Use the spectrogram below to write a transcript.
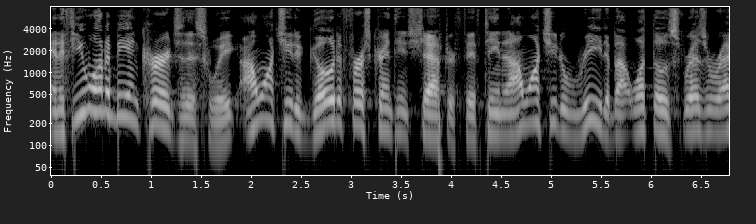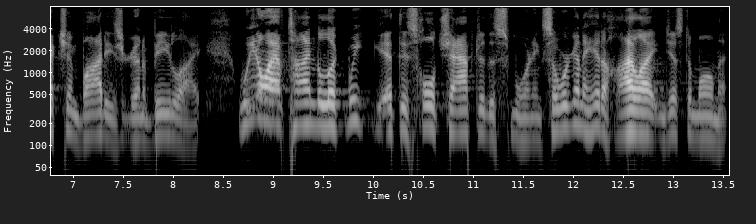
And if you want to be encouraged this week, I want you to go to 1 Corinthians chapter 15 and I want you to read about what those resurrection bodies are going to be like. We don't have time to look we, at this whole chapter this morning, so we're going to hit a highlight in just a moment.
